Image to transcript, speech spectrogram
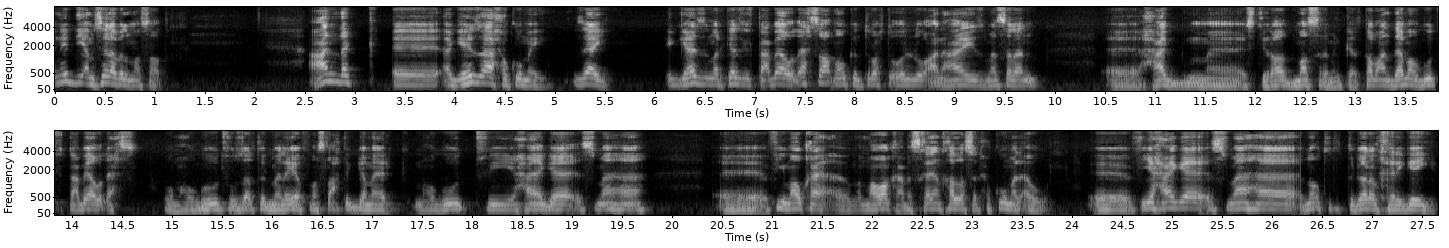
ندي أمثلة بالمصادر. عندك آه، أجهزة حكومية زي الجهاز المركزي للتعبئة والإحصاء ممكن تروح تقول له أنا عايز مثلا حجم آه، استيراد مصر من كذا. طبعا ده موجود في التعبئة والإحصاء وموجود في وزارة المالية في مصلحة الجمارك موجود في حاجة اسمها آه، في موقع مواقع بس خلينا نخلص الحكومة الأول. آه، في حاجة اسمها نقطة التجارة الخارجية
